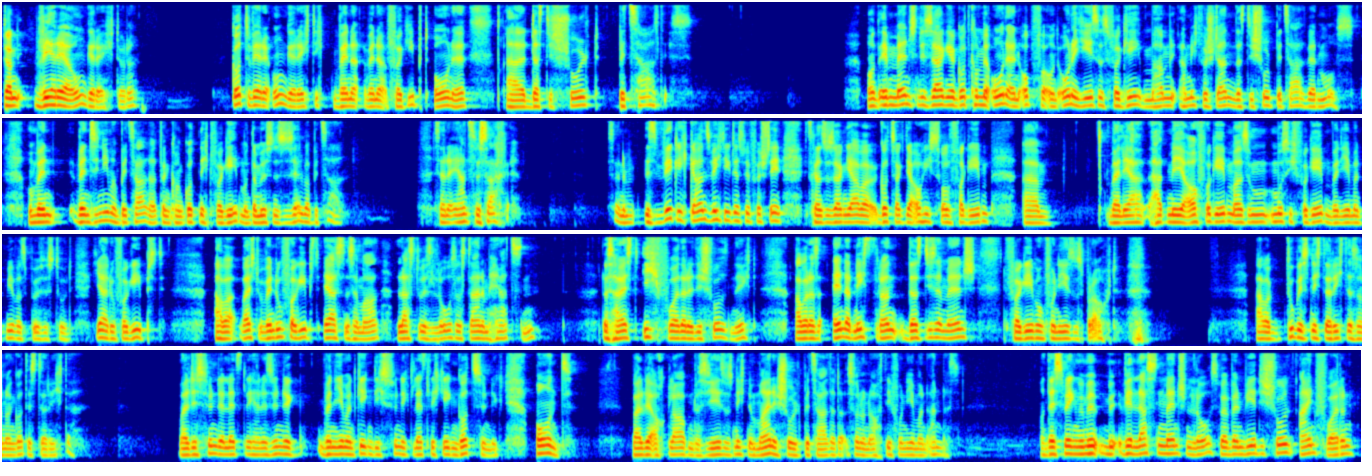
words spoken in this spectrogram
dann wäre er ungerecht, oder? Gott wäre ungerecht, wenn er, wenn er vergibt, ohne äh, dass die Schuld bezahlt ist. Und eben Menschen, die sagen, ja, Gott kann mir ohne ein Opfer und ohne Jesus vergeben, haben, haben nicht verstanden, dass die Schuld bezahlt werden muss. Und wenn, wenn sie niemand bezahlt hat, dann kann Gott nicht vergeben und dann müssen sie selber bezahlen. Das ist eine ernste Sache. Es ist wirklich ganz wichtig, dass wir verstehen. Jetzt kannst du sagen, ja, aber Gott sagt ja auch, ich soll vergeben, ähm, weil er hat mir ja auch vergeben, also muss ich vergeben, wenn jemand mir was Böses tut. Ja, du vergibst. Aber weißt du, wenn du vergibst, erstens einmal, lass du es los aus deinem Herzen. Das heißt, ich fordere die Schuld nicht, aber das ändert nichts daran, dass dieser Mensch Vergebung von Jesus braucht. Aber du bist nicht der Richter, sondern Gott ist der Richter. Weil die Sünde letztlich eine Sünde, wenn jemand gegen dich sündigt, letztlich gegen Gott sündigt. Und weil wir auch glauben, dass Jesus nicht nur meine Schuld bezahlt hat, sondern auch die von jemand anders. Und deswegen, wir lassen Menschen los, weil wenn wir die Schuld einfordern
